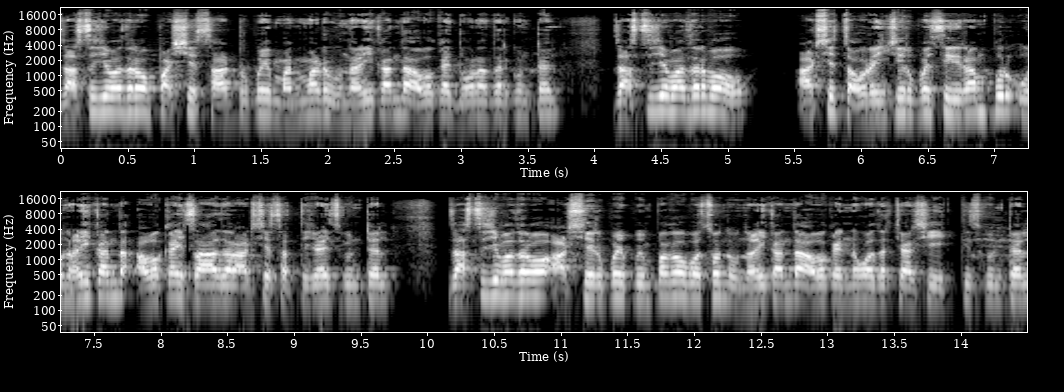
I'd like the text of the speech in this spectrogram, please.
जास्तीचे बाजारभाव पाचशे साठ रुपये. मनमाड उन्हाळी कांदा आवक आहे दोन हजार क्विंटल जास्तीचे बाजारभाव आठशे चौऱ्याऐंशी रुपये श्रीरामपूर उन्हाळी कांदा आवकाय सहा हजार आठशे सत्तेचाळीस क्विंटल. जास्तीचे बाजारभाव आठशे रुपये पिंपगाव बसवंत उन्हाळी कांदा आवकाय नऊ हजार चारशे एकतीस क्विंटल.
